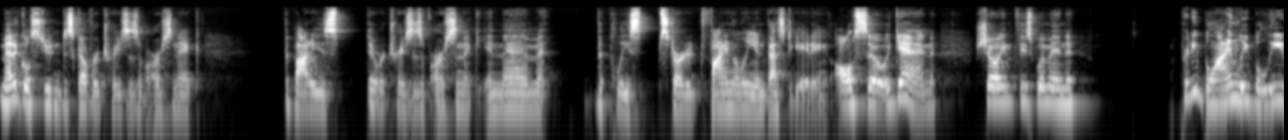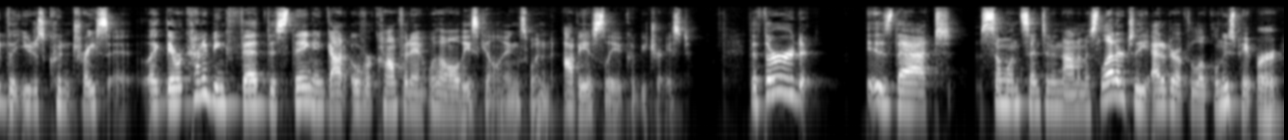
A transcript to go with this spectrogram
medical student discovered traces of arsenic. The bodies, there were traces of arsenic in them. The police started finally investigating. Also, again, showing that these women pretty blindly believed that you just couldn't trace it. Like they were kind of being fed this thing and got overconfident with all these killings when obviously it could be traced. The third is that someone sent an anonymous letter to the editor of the local newspaper.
